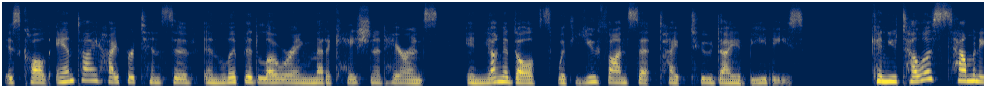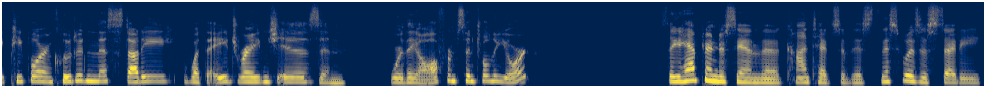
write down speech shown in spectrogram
is called Antihypertensive and Lipid Lowering Medication Adherence in Young Adults with Youth Onset Type 2 Diabetes. Can you tell us how many people are included in this study, what the age range is, and were they all from Central New York? So you have to understand the context of this. This was a study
